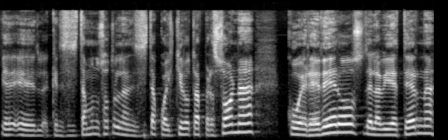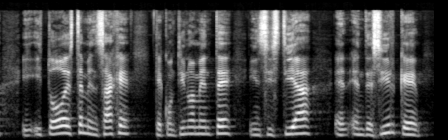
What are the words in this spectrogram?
eh, que necesitamos nosotros, la necesita cualquier otra persona, coherederos de la vida eterna, y, todo este mensaje que continuamente insistía en, en decir que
